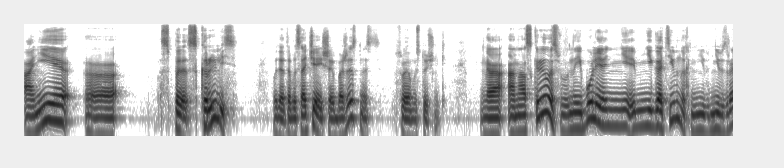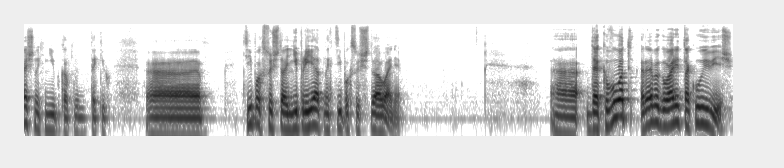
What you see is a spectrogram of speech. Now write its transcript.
они э, скрылись, вот эта высочайшая божественность в своем источнике, а, она скрылась в наиболее негативных, невзрачных, ни как таких э, типах существования, неприятных типах существования. Э, так вот, Рэбе говорит такую вещь.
